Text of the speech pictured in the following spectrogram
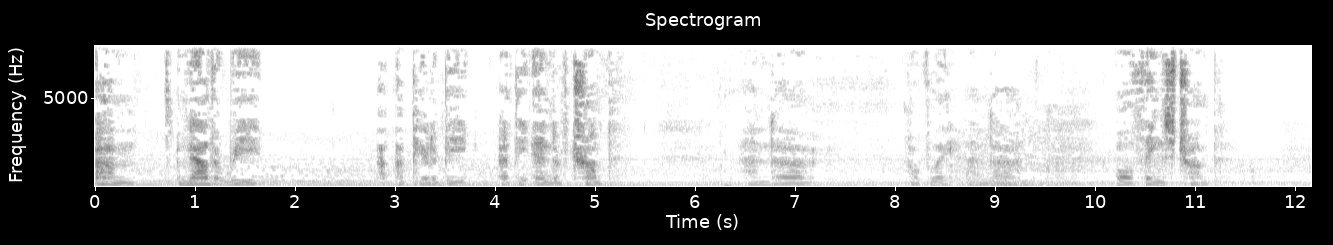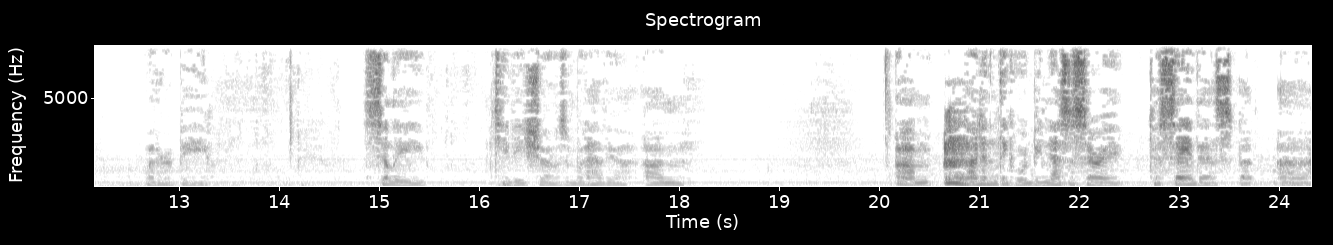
um, now that we uh, appear to be at the end of Trump, and uh, hopefully, and uh, all things Trump, whether it be silly TV shows and what have you. Um, um, I didn't think it would be necessary to say this, but uh,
